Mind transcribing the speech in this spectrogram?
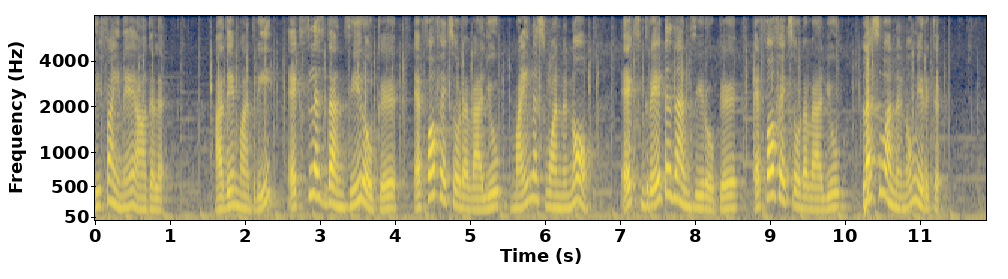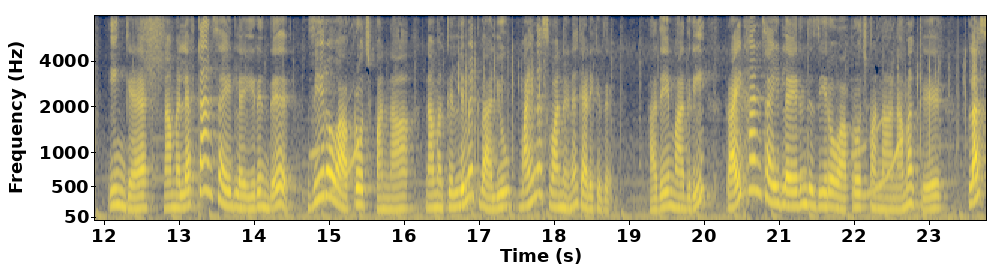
டிஃபைனே ஆகலை. அதே மாதிரி எக்ஸ் லெஸ் தேன் ஜீரோக்கு எஃப் ஆஃப் எக்ஸோட வேல்யூ மைனஸ் ஒன்னுனும் எக்ஸ் கிரேட்டர் தேன் ஜீரோக்கு எஃப் ஆஃப் எக்ஸோட வேல்யூ ப்ளஸ் ஒன்னுனும் இருக்குது இங்கே நம்ம லெஃப்ட் ஹேண்ட் சைடில் இருந்து ஜீரோவை அப்ரோச் பண்ணால் நமக்கு லிமிட் வேல்யூ மைனஸ் ஒன்னுன்னு கிடைக்குது. அதே மாதிரி ரைட் ஹேண்ட் சைடில் இருந்து ஜீரோவை அப்ரோச் பண்ணால் நமக்கு ப்ளஸ்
